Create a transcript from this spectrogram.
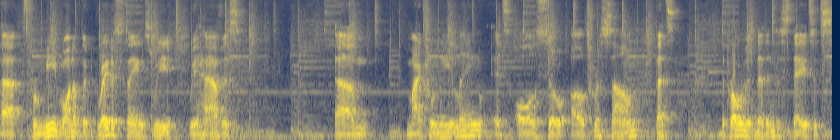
uh, for me, one of the greatest things we, we have is um, microneedling. It's also ultrasound, but the problem is that in the States, it's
